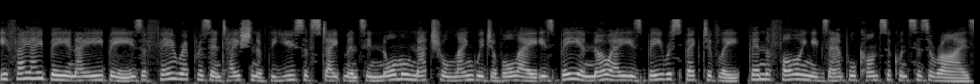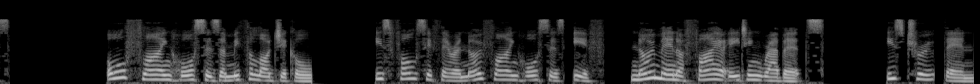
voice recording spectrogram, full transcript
If AAB and AEB is a fair representation of the use of statements in normal natural language of all A is B and no A is B respectively, then the following example consequences arise. All flying horses are mythological is false if there are no flying horses, if no men are fire-eating rabbits is true, then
